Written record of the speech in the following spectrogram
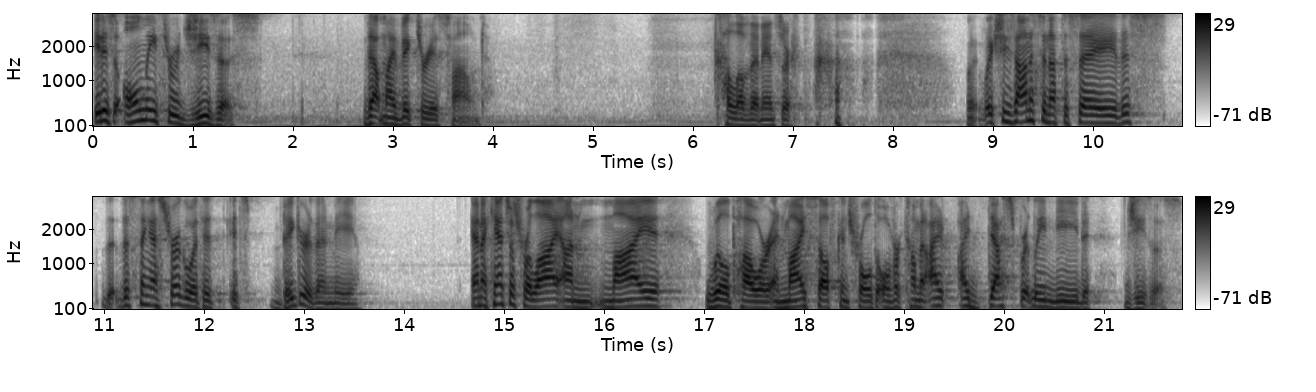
It is only through Jesus that my victory is found. I love that answer. like she's honest enough to say this this thing I struggle with it's bigger than me. And I can't just rely on my willpower and my self-control to overcome it. I, I desperately need Jesus.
